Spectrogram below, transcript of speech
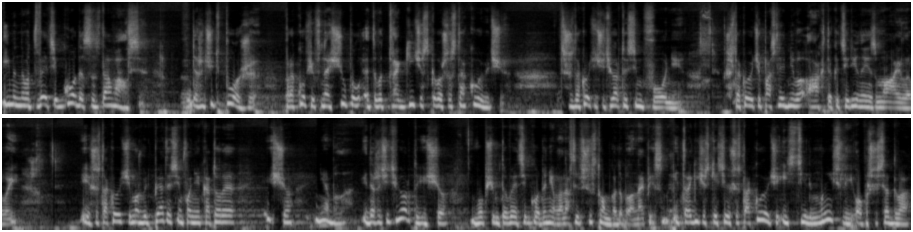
именно вот в эти годы создавался. Даже чуть позже Прокофьев нащупал этого трагического Шостаковича. Шостаковича четвертой симфонии, Шостаковича последнего акта Катерины Измайловой и Шостаковича, может быть, пятой симфонии, которая еще не было. И даже четвертой еще, в общем-то, в эти годы не было. Она в 1936 году была написана. И трагический стиль Шостаковича и стиль мыслей, опус 62,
